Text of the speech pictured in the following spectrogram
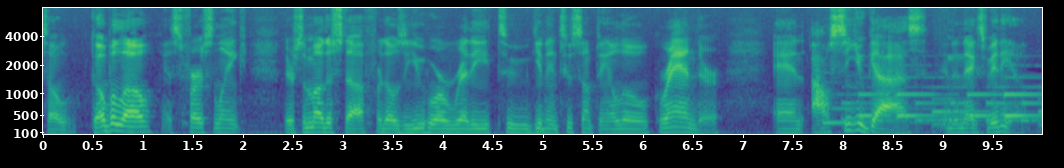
So go below, it's first link. There's some other stuff for those of you who are ready to get into something a little grander. And I'll see you guys in the next video.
